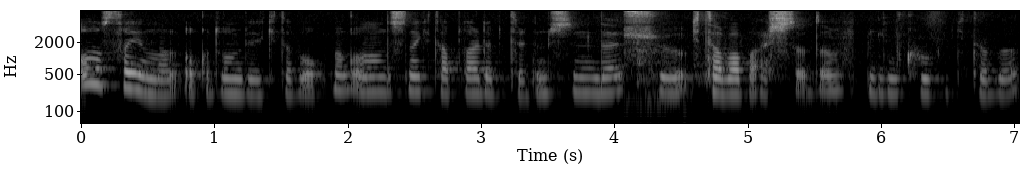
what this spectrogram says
O sayılmaz okuduğum bir kitabı okumak. Onun dışında kitaplar da bitirdim. Şimdi şu kitaba başladım. Bilim kurgu kitabı.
